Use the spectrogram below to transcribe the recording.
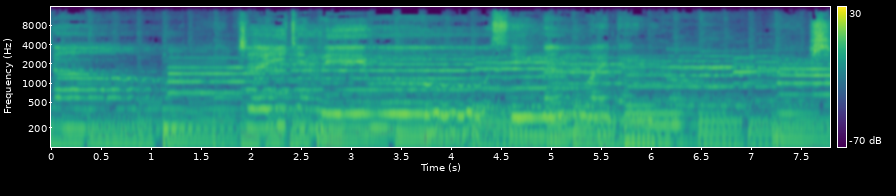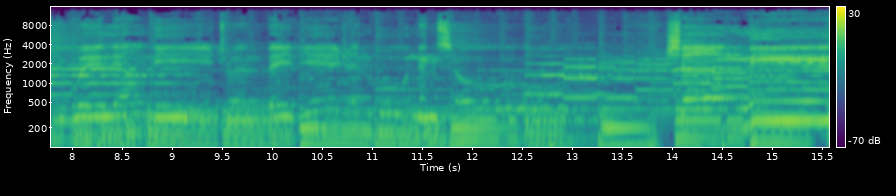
道。这一件礼物，心门外等候，是为了你准备，别人不能收。生命。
